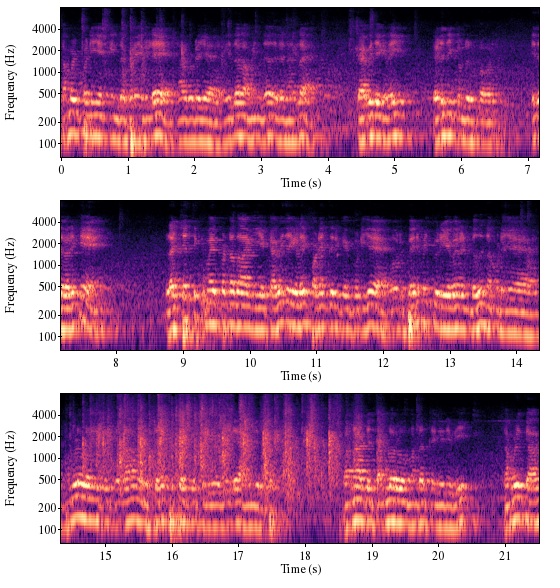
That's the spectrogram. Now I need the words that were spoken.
தமிழ் பணி என்கின்ற பெயரிலே அவருடைய இதழ் அமைந்து அதில் நல்ல கவிதைகளை எழுதி கொண்டிருப்பவர். இதுவரைக்கும் லட்சத்துக்கு மேற்பட்டதாகிய கவிதைகளை படைத்திருக்கக்கூடிய ஒரு பெருமைக்குரியவர் என்பது நம்முடைய தமிழ் ஒரு சிறப்பு சேர்க்கக்கூடிய வகையிலே அமைந்திருக்கிறார் பன்னாட்டு தமிழர்வு மன்றத்தை நிறுவி தமிழுக்காக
